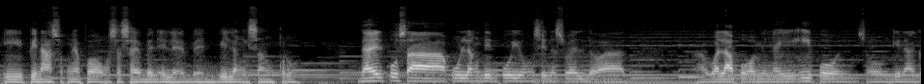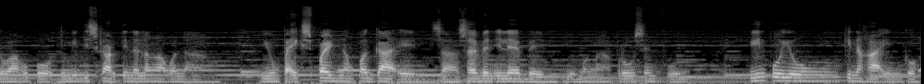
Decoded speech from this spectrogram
ipinasok niya po ako sa 7-Eleven bilang isang crew. Dahil po sa kulang din po yung sinusweldo at ah, wala po kami naiipon. So, ang ginagawa ko po, dumidiskarte na lang ako ng yung pa-expired ng pagkain sa 7-Eleven, yung mga frozen food. Yun po yung kinakain ko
